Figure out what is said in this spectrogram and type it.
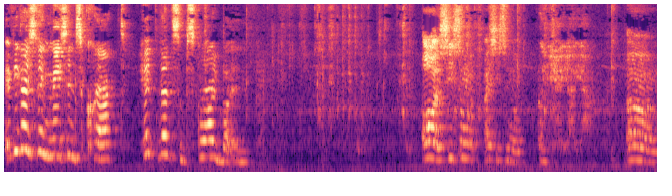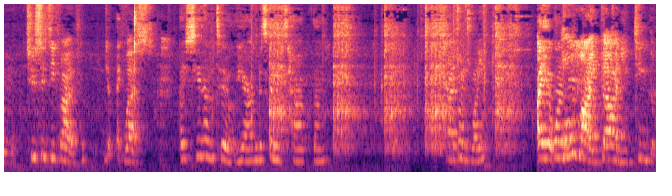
If you guys think Mason's cracked, hit that subscribe button. Oh, I see someone. I see someone. Oh yeah, yeah, yeah. Um, 265 yeah. yeah west. I, I see them too. Here, I'm just gonna tap them. Catch 120. I hit one. Oh my god, you teamed them.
